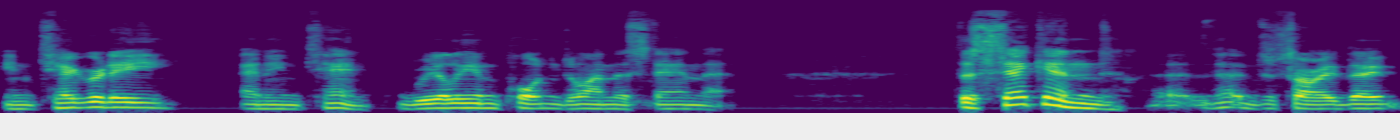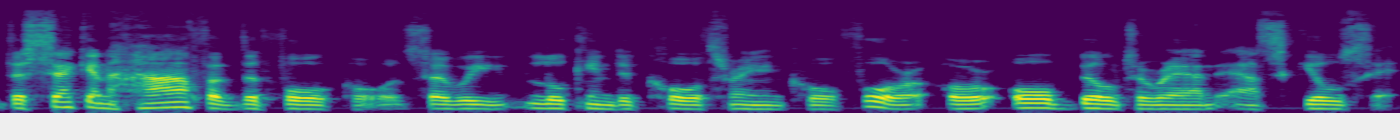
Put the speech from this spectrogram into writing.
Integrity and intent. Really important to understand that. The second, uh, sorry, the, the second half of the four cores, so we look into core three and core four, are all built around our skill set.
